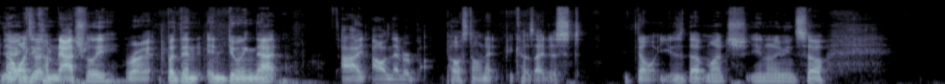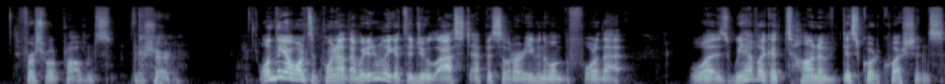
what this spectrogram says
Yeah, I want it to come naturally. right. But then in doing that, I I'll never post on it because I just don't use it that much. You know what I mean? So first world problems for sure. one thing I wanted to point out that we didn't really get to do last episode or even the one before that was we have like a ton of Discord questions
